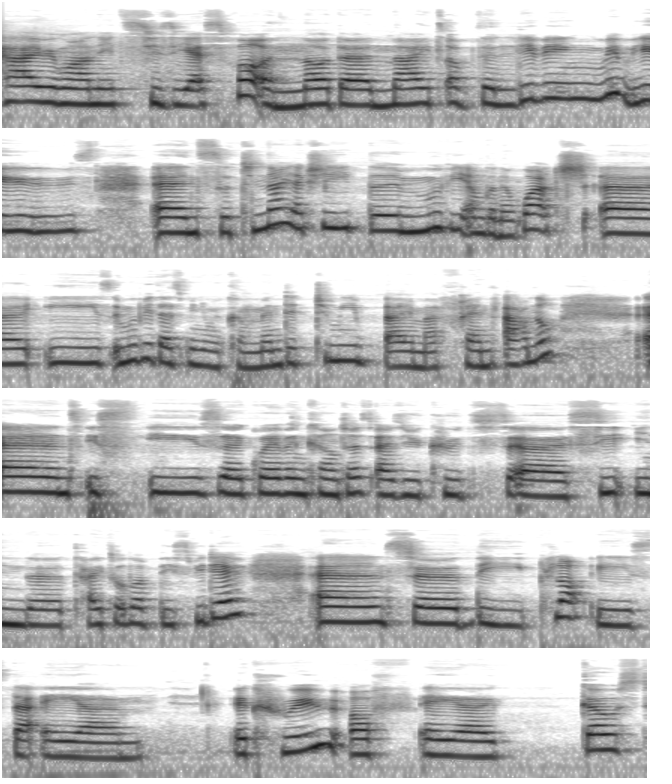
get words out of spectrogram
Hi everyone, it's Suzy S for another night of the living reviews. And so tonight actually the movie I'm gonna watch uh, is a movie that's been recommended to me by my friend Arno and is uh, Grave Encounters as you could uh, see in the title of this video. And so the plot is that a um, a crew of a uh, ghost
